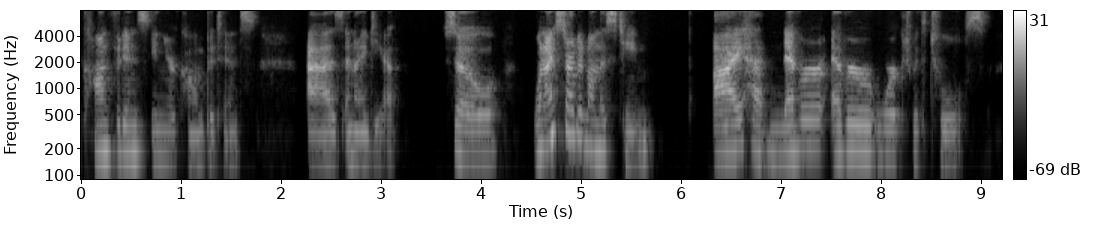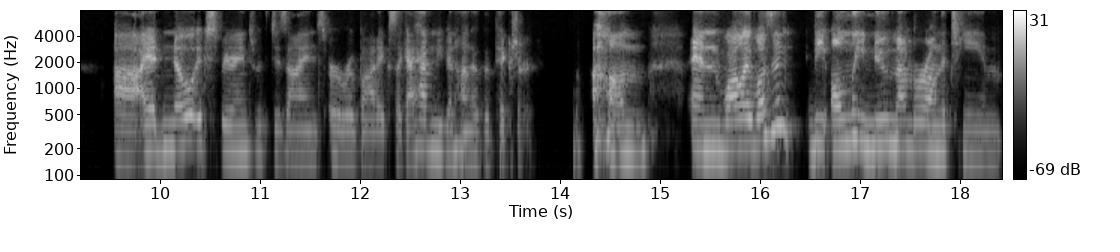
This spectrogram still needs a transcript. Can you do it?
confidence in your competence. as an idea. So when I started on this team, I had never ever worked with tools. Uh, I had no experience with designs or robotics. Like I hadn't even hung up a picture. Um, and while I wasn't the only new member on the team,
